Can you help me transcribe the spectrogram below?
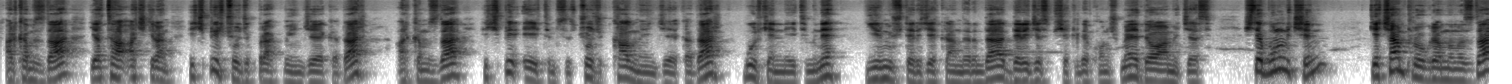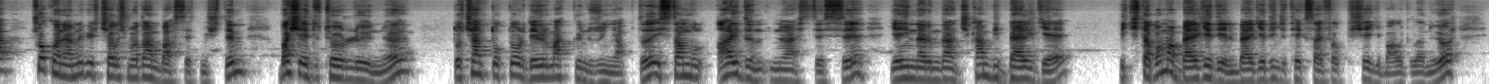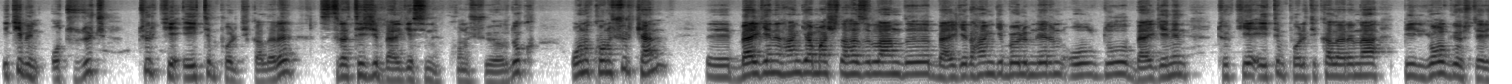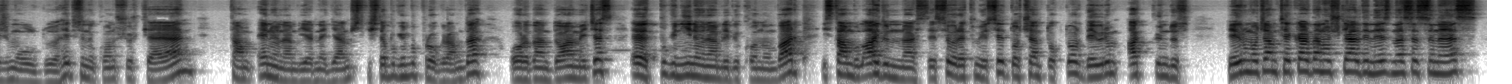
Arkamızda yatağa aç giren hiçbir çocuk bırakmayıncaya kadar, arkamızda hiçbir eğitimsiz çocuk kalmayıncaya kadar bu ülkenin eğitimini 23 derece ekranlarında derecesiz bir şekilde konuşmaya devam edeceğiz. İşte bunun için geçen programımızda çok önemli bir çalışmadan bahsetmiştim. Baş editörlüğünü doçent doktor Devrim Akgündüz'ün yaptığı İstanbul Aydın Üniversitesi yayınlarından çıkan bir belge, bir kitap ama belge diyelim. Belge deyince tek sayfalık bir şey gibi algılanıyor. 2033 Türkiye Eğitim Politikaları Strateji belgesini konuşuyorduk. Onu konuşurken e, belgenin hangi amaçla hazırlandığı, belgede hangi bölümlerin olduğu, belgenin Türkiye eğitim politikalarına bir yol gösterici mi olduğu hepsini konuşurken tam en önemli yerine gelmiştik. İşte bugün bu programda oradan devam edeceğiz. Evet bugün yine önemli bir konum var. İstanbul Aydın Üniversitesi öğretim üyesi doçent doktor Devrim Akgündüz. Devrim hocam tekrardan hoş geldiniz. Nasılsınız?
